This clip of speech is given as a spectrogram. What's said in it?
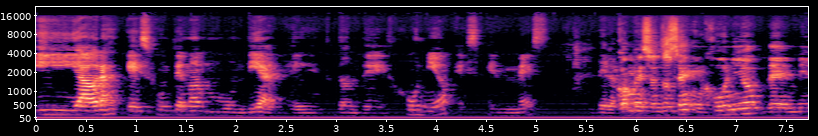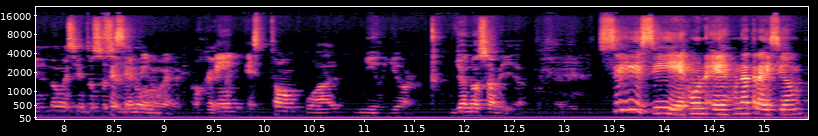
Y ahora es un tema mundial, en donde junio es el mes de la comenzó entonces en junio de 1969. Ok, en Stonewall, New York. yo no sabía. Sí, sí, es, un- es una tradición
